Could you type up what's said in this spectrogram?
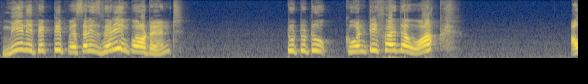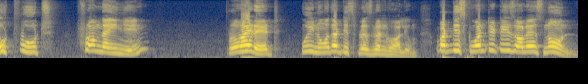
mean effective pressure is very important to, to, to quantify the work output from the engine provided we know the displacement volume, but this quantity is always known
